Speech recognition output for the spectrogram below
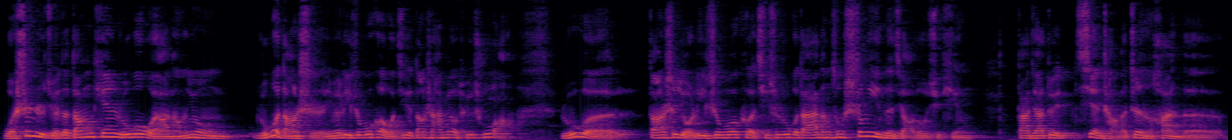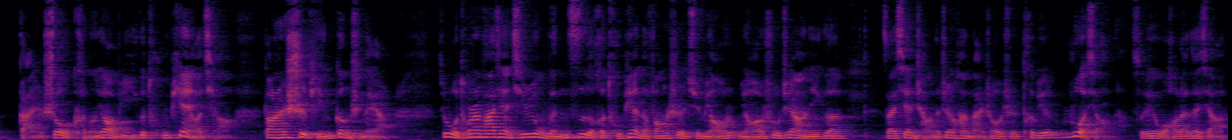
我甚至觉得当天如果我要能用。如果当时因为荔枝播客，我记得当时还没有推出啊。如果当时有荔枝播客，其实如果大家能从声音的角度去听，大家对现场的震撼的感受可能要比一个图片要强。当然，视频更是那样。就是我突然发现，其实用文字和图片的方式去描描述这样的一个在现场的震撼感受是特别弱小的。所以我后来在想，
